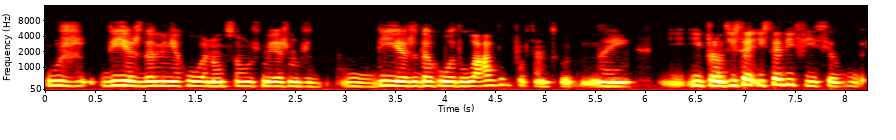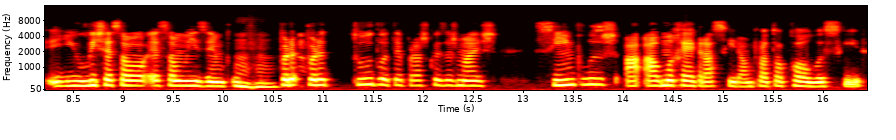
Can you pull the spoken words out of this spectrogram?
Os dias da minha rua não são os mesmos dias da rua do lado, portanto, nem. E pronto, isto é, isto é difícil. E o lixo é só, é só um exemplo. Uhum. Para, para tudo, até para as coisas mais simples, há, há uma regra a seguir, há um protocolo a seguir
